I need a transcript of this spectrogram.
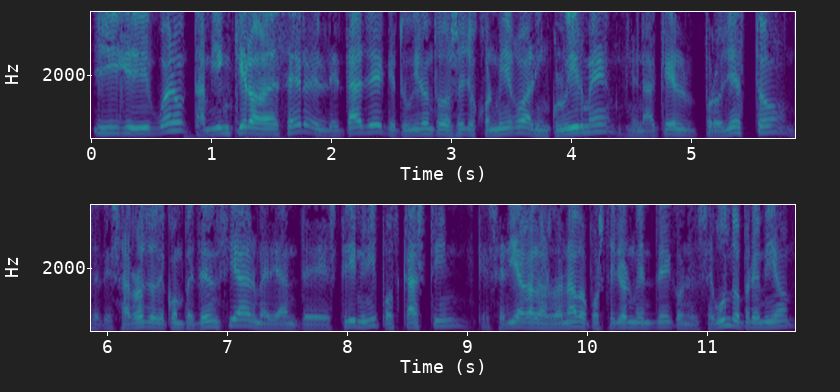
Y bueno, también quiero agradecer el detalle que tuvieron todos ellos conmigo al incluirme en aquel proyecto de desarrollo de competencias mediante streaming y podcasting que sería galardonado posteriormente con el segundo premio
